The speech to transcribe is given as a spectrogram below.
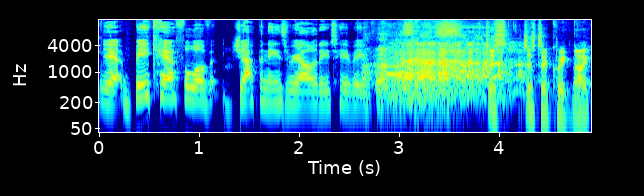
Yeah, be careful of Japanese reality TV. Just, just a quick note.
